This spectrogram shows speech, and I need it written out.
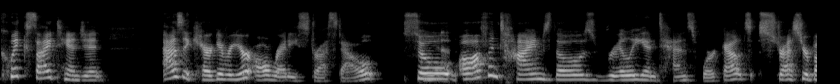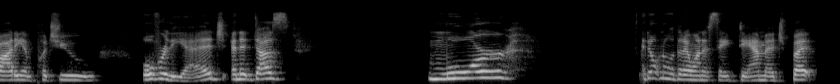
quick side tangent as a caregiver, you're already stressed out. So, yeah. oftentimes, those really intense workouts stress your body and put you over the edge. And it does more I don't know that I want to say damage, but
